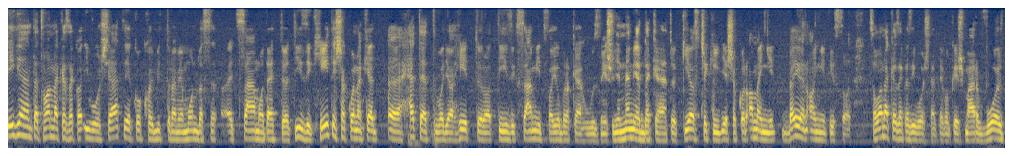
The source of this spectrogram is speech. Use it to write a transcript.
Igen, tehát vannak ezek a ivós játékok, hogy mit tudom én, mondasz egy számot 1-től 10-ig 7, és akkor neked uh, hetet vagy a 7-től a 10-ig számítva jobbra kell húzni, és ugye nem érdekelhető ki, az csak így, és akkor amennyit bejön, annyit iszol. Szóval vannak ezek az ivós játékok, és már volt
